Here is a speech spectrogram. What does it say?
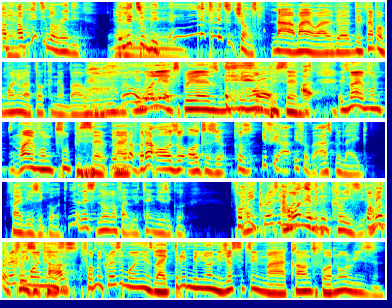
I've, Yeah. I've eaten already a little bit, a mm. little little chunk. Nah, my uh, well, the, type of money we're talking about, we, we've, No, we've we- only experienced maybe one percent. It's not even not even two percent. No, Like but, but that also alters your because if you if you have asked me like five years ago, you know, let's no not five years, ten years ago. for I, me, crazy I money. want everything crazy. For I me, crazy, crazy money cars. is for me crazy money is like three million is just sitting in my account for no reason.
